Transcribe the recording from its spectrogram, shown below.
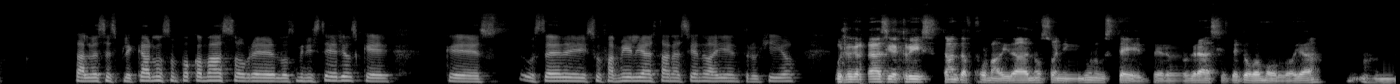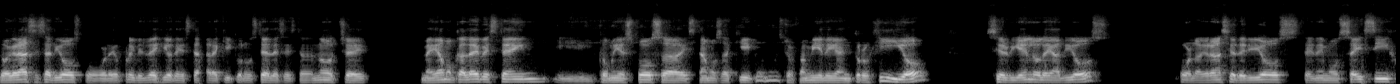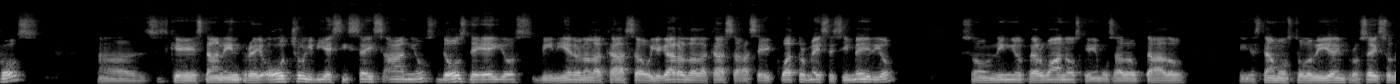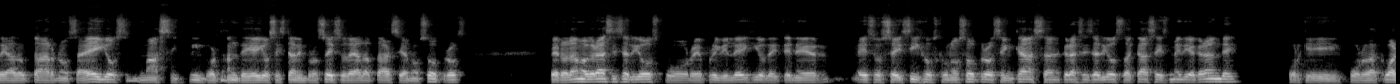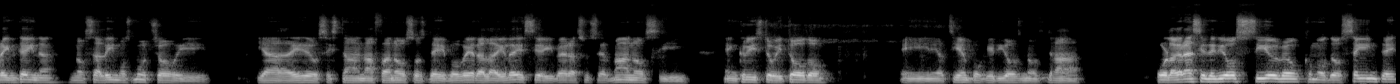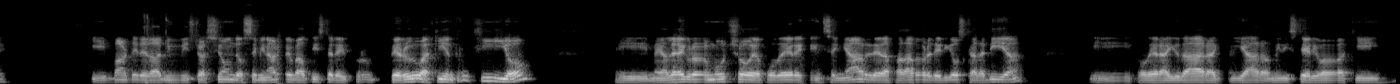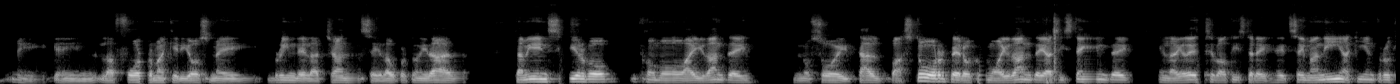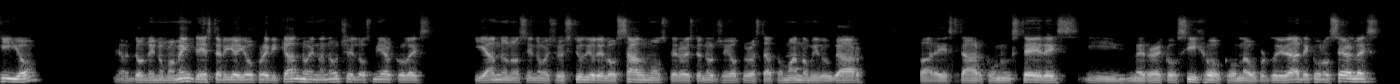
tal vez explicarnos un poco más sobre los ministerios que, que usted y su familia están haciendo ahí en Trujillo. Muchas gracias, Chris. Tanta formalidad, no soy ninguno de usted, pero gracias de todo modo, ¿ya? Doy gracias a Dios por el privilegio de estar aquí con ustedes esta noche. Me llamo Caleb Stein y con mi esposa estamos aquí con nuestra familia en Trujillo, sirviéndole a Dios. Por la gracia de Dios, tenemos seis hijos ah, que están entre 8 y 16 años. Dos de ellos vinieron a la casa o llegaron a la casa hace cuatro meses y medio son niños peruanos que hemos adoptado y estamos todavía en proceso de adoptarnos a ellos. Más importante, ellos están en proceso de adaptarse a nosotros. Pero damos gracias a Dios por el privilegio de tener esos seis hijos con nosotros en casa. Gracias a Dios la casa es media grande porque por la cuarentena no salimos mucho y ya ellos están afanosos de volver a la iglesia y ver a sus hermanos y en Cristo y todo en el tiempo que Dios nos da. Por la gracia de Dios, sirvo como docente y parte de la administración del Seminario Bautista de Perú aquí en Trujillo. Y me alegro mucho de poder enseñar de la palabra de Dios cada día y poder ayudar a guiar al ministerio aquí en la forma que Dios me brinde la chance, la oportunidad. También sirvo como ayudante, no soy tal pastor, pero como ayudante asistente en la iglesia bautista de Getsemaní, aquí en Trujillo, donde normalmente estaría yo predicando en la noche los miércoles, guiándonos en nuestro estudio de los salmos, pero esta noche otro está tomando mi lugar para estar con ustedes y me regocijo con la oportunidad de conocerles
